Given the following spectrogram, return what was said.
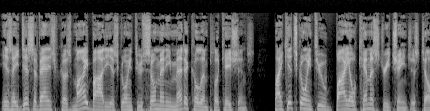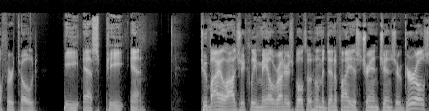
is a disadvantage because my body is going through so many medical implications like it's going through biochemistry changes, Telfer told ESPN. Two biologically male runners, both of whom identify as transgender girls,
